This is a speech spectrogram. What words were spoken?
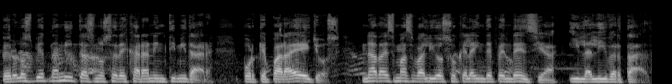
pero los vietnamitas no se dejarán intimidar, porque para ellos nada es más valioso que la independencia y la libertad.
